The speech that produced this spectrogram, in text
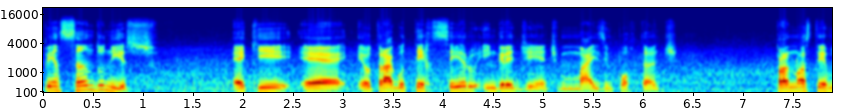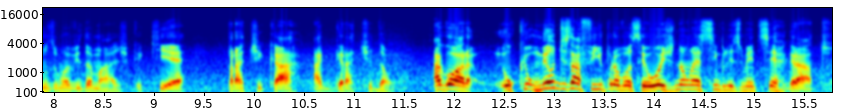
pensando nisso, é que é, eu trago o terceiro ingrediente mais importante para nós termos uma vida mágica, que é praticar a gratidão. Agora, o, o meu desafio para você hoje não é simplesmente ser grato,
